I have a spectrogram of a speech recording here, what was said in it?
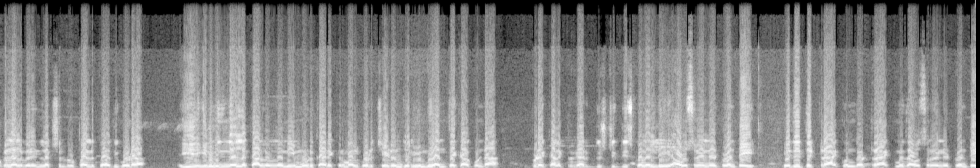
ఒక నలభై రెండు లక్షల రూపాయలతో అది కూడా ఈ ఎనిమిది నెలల కాలంలోని ఈ మూడు కార్యక్రమాలు కూడా చేయడం జరిగింది. అంతేకాకుండా ఇప్పుడే కలెక్టర్ గారి దృష్టికి తీసుకొని వెళ్ళి అవసరమైనటువంటి ఏదైతే ట్రాక్ ఉందో ట్రాక్ మీద అవసరమైనటువంటి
